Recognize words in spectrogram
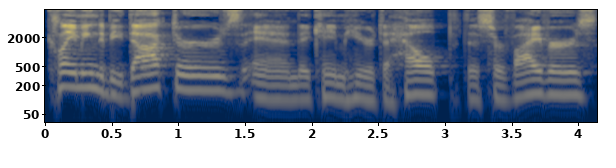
claiming to be doctors and they came here to help the survivors,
